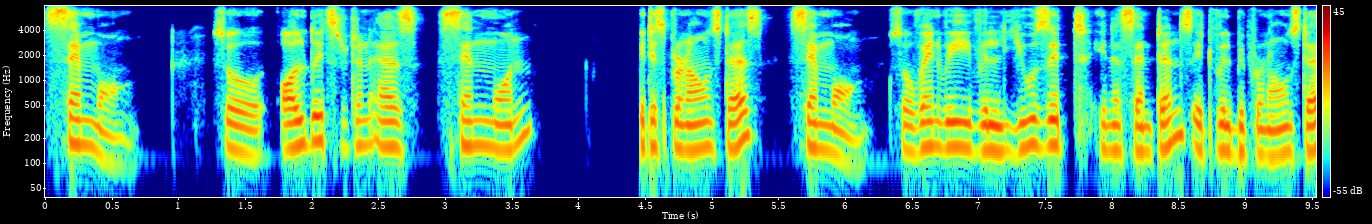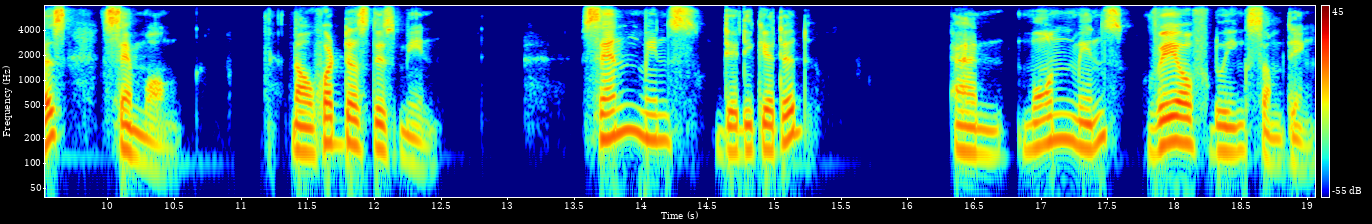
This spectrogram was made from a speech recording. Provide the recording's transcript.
Semmong. So although it's written as Senmon, it is pronounced as Semmong. So when we will use it in a sentence, it will be pronounced as Semmong. Now, what does this mean? Sen means dedicated and mon means way of doing something.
